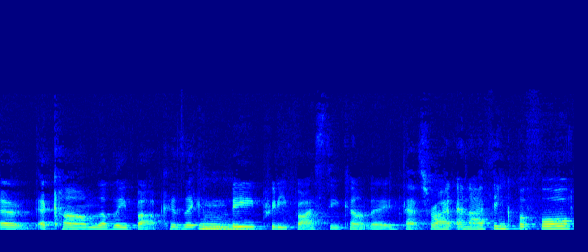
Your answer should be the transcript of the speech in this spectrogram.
a, a calm, lovely buck because they can mm. be pretty feisty, can't they? That's right. And I think before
